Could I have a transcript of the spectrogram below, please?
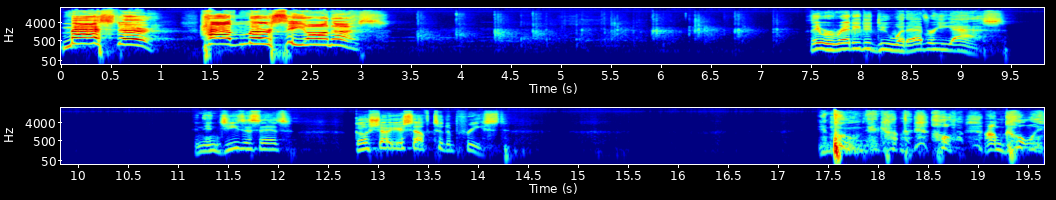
Master, have mercy on us. They were ready to do whatever he asked. And then Jesus says, Go show yourself to the priest. And boom, they're gone. Oh, I'm going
